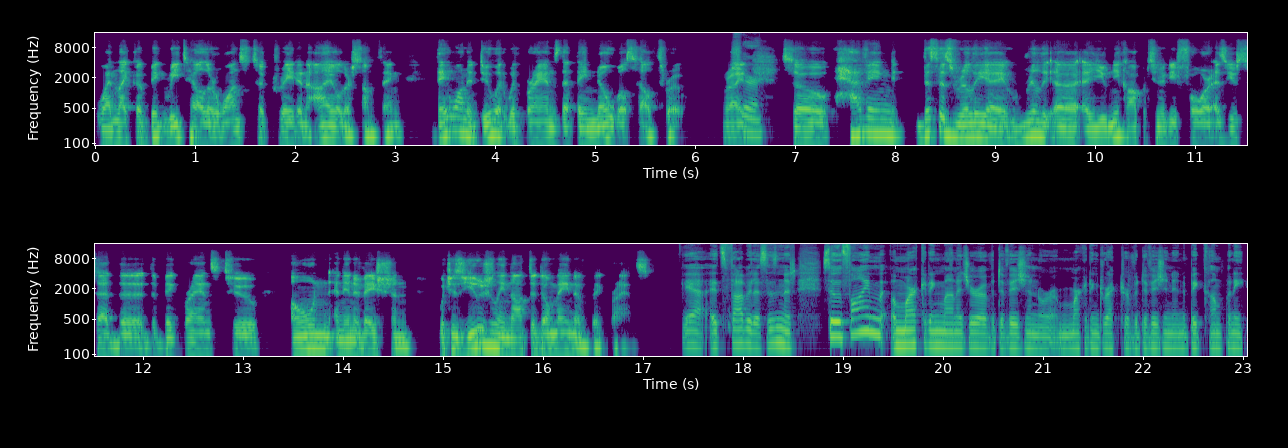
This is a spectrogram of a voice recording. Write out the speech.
when like a big retailer wants to create an aisle or something they want to do it with brands that they know will sell through right? Sure. so having this is really a really uh, a unique opportunity for as you said the the big brands to own an innovation, which is usually not the domain of big brands. Yeah, it's fabulous, isn't it? So if I'm a marketing manager of a division or a marketing director of a division in a big company,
